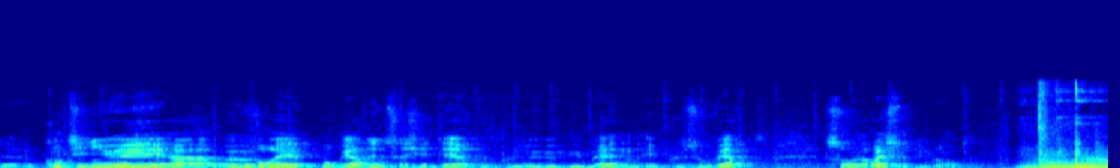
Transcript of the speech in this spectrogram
de continuer à œuvrer pour garder une société un peu plus humaine et plus ouverte sur le reste du monde.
